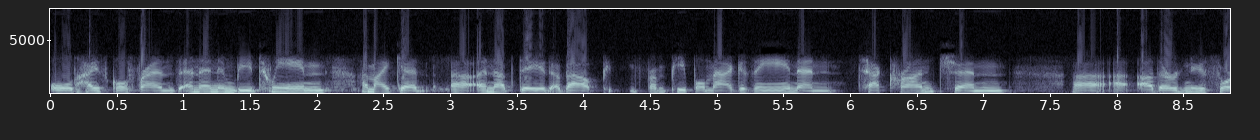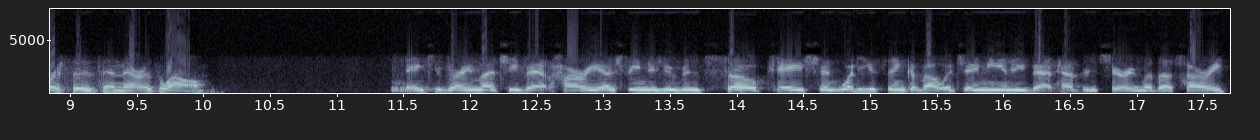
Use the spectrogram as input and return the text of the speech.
old high school friends, and then in between, I might get uh, an update about from People Magazine and TechCrunch and uh, other news sources in there as well. Thank you very much, Yvette Hari. I've seen you've been so patient. What do you think about what Jamie and Yvette have been sharing with us, Hari?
